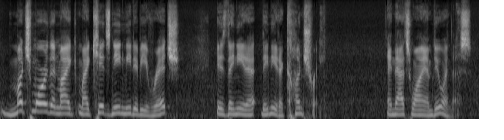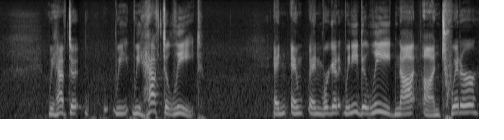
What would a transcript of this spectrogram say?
much more than my, my kids need me to be rich is they need a they need a country. And that's why I'm doing this. We have to we, we have to lead. And and, and we're gonna we need to lead not on Twitter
